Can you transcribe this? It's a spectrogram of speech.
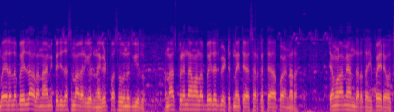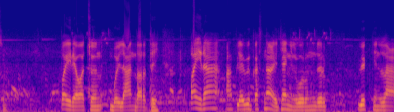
बैलाला बैल लागला ना आम्ही कधीच असं माघार गेलो नाही. गटपास होऊनच गेलो. पण आजपर्यंत आम्हाला बैलच भेटत नाही त्यासारखा त्या पळणारा. त्यामुळे आम्ही अंधारात आहे पायऱ्या वाचून. पायऱ्या वाचून बैल अंधारात आहे. पायरा आपल्या विकास नाळे चॅनेलवरून जर व्यक्तींना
